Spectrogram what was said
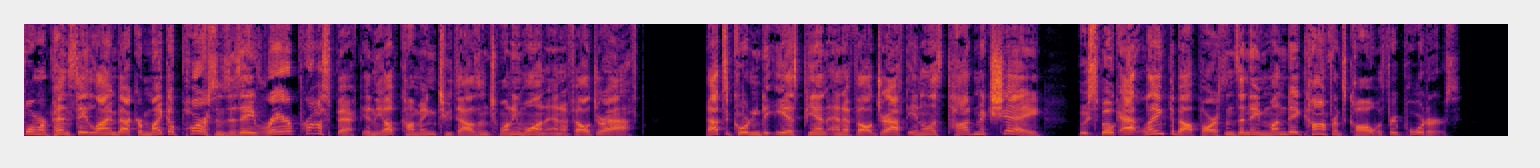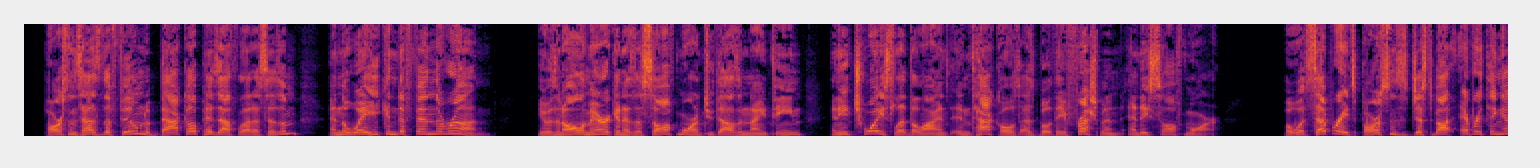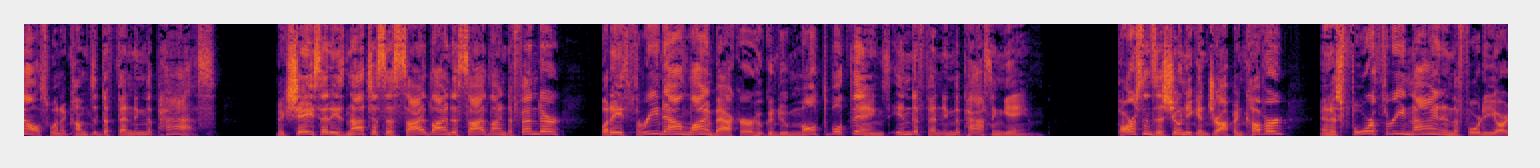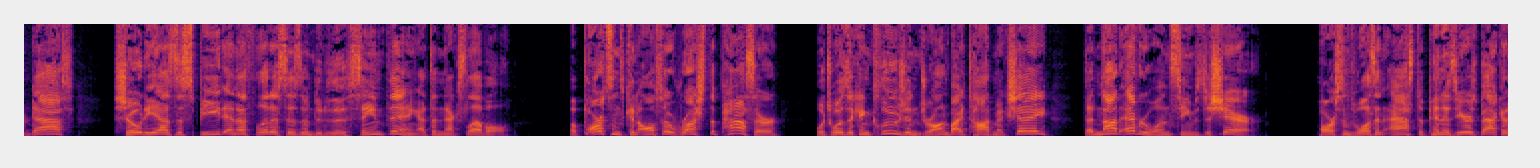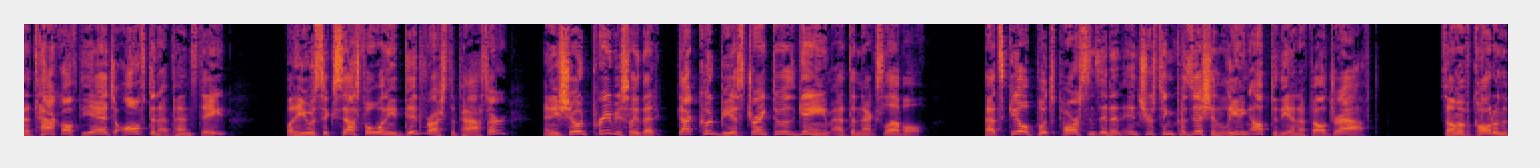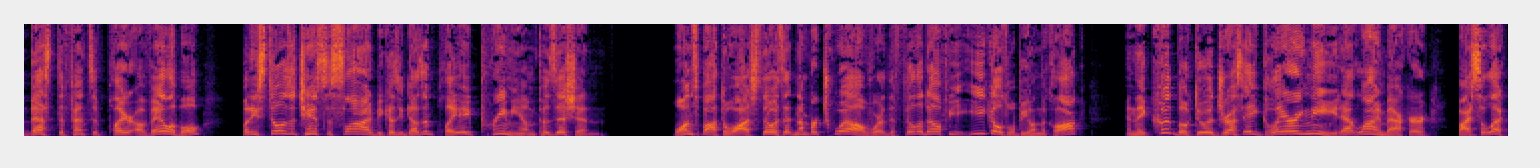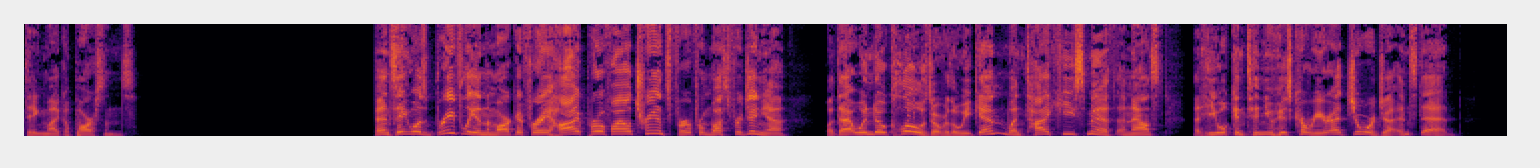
Former Penn State linebacker Micah Parsons is a rare prospect in the upcoming 2021 NFL Draft. That's according to ESPN NFL draft analyst Todd McShay, who spoke at length about Parsons in a Monday conference call with reporters. Parsons has the film to back up his athleticism and the way he can defend the run. He was an All American as a sophomore in 2019, and he twice led the Lions in tackles as both a freshman and a sophomore. But what separates Parsons is just about everything else when it comes to defending the pass. McShay said he's not just a sideline to sideline defender, but a three down linebacker who can do multiple things in defending the passing game. Parsons has shown he can drop and cover, and his 4.39 in the 40 yard dash showed he has the speed and athleticism to do the same thing at the next level. But Parsons can also rush the passer, which was a conclusion drawn by Todd McShay that not everyone seems to share. Parsons wasn't asked to pin his ears back and attack off the edge often at Penn State, but he was successful when he did rush the passer, and he showed previously that that could be a strength to his game at the next level. That skill puts Parsons in an interesting position leading up to the NFL draft. Some have called him the best defensive player available, but he still has a chance to slide because he doesn't play a premium position. One spot to watch, though, is at number 12, where the Philadelphia Eagles will be on the clock and they could look to address a glaring need at linebacker by selecting Micah Parsons. Penn State was briefly in the market for a high profile transfer from West Virginia, but that window closed over the weekend when Tykee Smith announced that he will continue his career at Georgia instead.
